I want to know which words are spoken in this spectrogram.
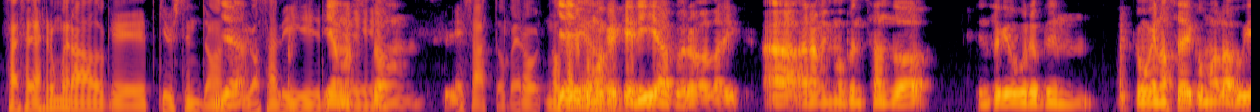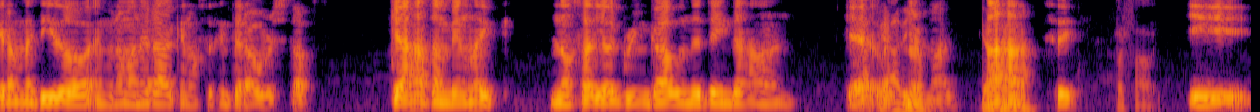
O sea, se había rumorado que Kirsten Dunst Yeah. iba a salir. Y Y Emma que... Stone, sí. Exacto, pero no Yeah, yo como que quería, pero, like, ah, ahora mismo pensando, pienso que would have been, como que no sé cómo la hubieran metido en una manera que no se sintiera overstuffed. Que, ajá, también, like, no salió el Green Goblin de Dane DeHaan, que Gracias like, a Dios. normal. Gracias a Ajá, sí. Por favor. Y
